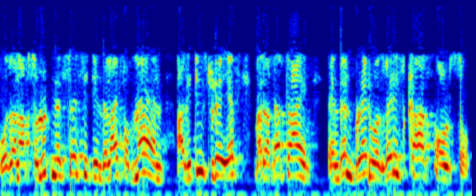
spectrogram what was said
was an absolute necessity in the life of man, as it is today, yes, but at that time, and then bread was very scarce also.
